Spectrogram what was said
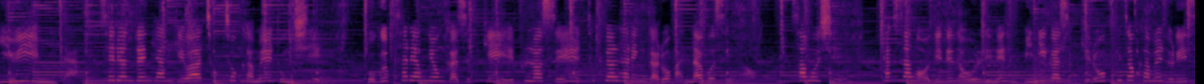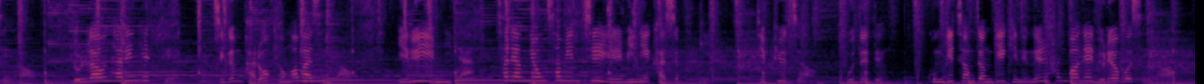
2위입니다. 세련된 향기와 촉촉함을 동시에 고급 차량용 가습기 1 플러스 1 특별 할인가로 만나보세요. 사무실, 책상 어디든 어울리는 미니 가습기로 쾌적함을 누리세요. 놀라운 할인 혜택, 지금 바로 경험하세요. 1위입니다. 차량용 3인치 1 미니 가습기, 디퓨저, 무드 등 공기청정기 기능을 한 번에 누려보세요.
